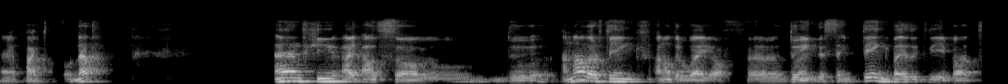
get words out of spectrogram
uh, Python for that. And here I also do another thing, another way of uh, doing the same thing, basically, but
